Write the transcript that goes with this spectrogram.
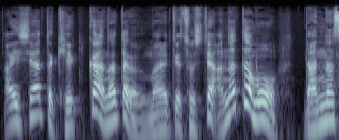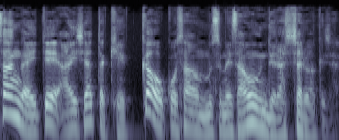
愛し合った結果あなたが生まれてそしてあなたも旦那さんがいて愛し合った結果お子さん娘さんを産んでらっしゃるわけじゃん。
